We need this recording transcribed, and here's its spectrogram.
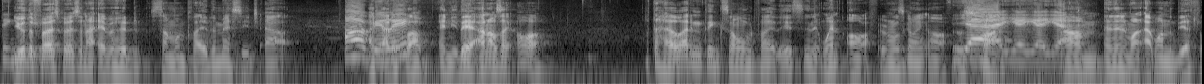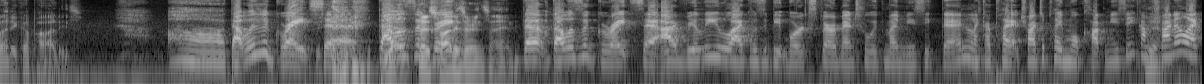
Thank You're the you. first person I ever heard someone play the message out oh, like, really? at a club, and you're there, and I was like, oh, what the hell? I didn't think someone would play this, and it went off. Everyone was going off. It was yeah, fun. yeah, yeah, yeah. Um, and then one, at one of the Athletica parties. Oh, that was a great set. That yeah, was a those great. parties are insane. that that was a great set. I really like was a bit more experimental with my music then. Like I play, I tried to play more club music. I'm Yeah. trying to like,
